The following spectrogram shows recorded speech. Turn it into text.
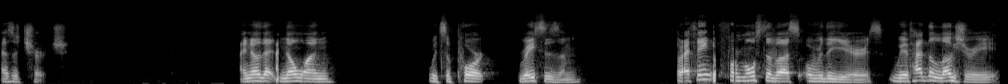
as a church. I know that no one would support racism, but I think for most of us over the years, we have had the luxury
